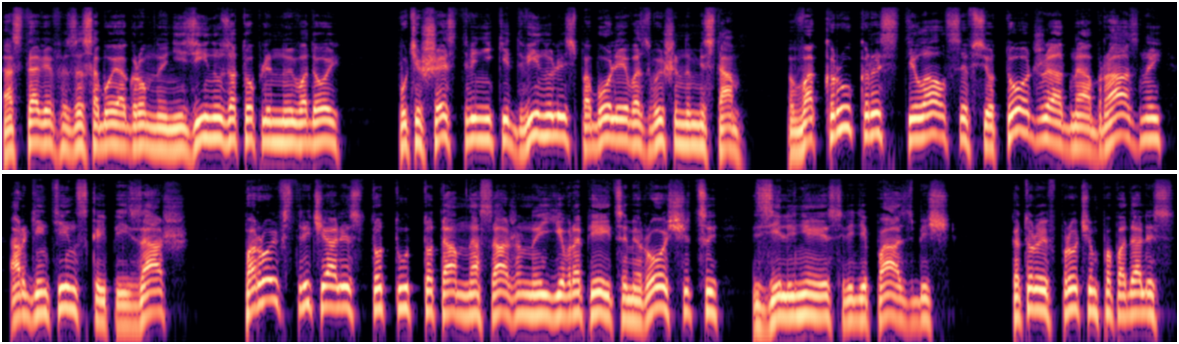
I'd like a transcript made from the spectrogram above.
Оставив за собой огромную низину, затопленную водой, путешественники двинулись по более возвышенным местам. Вокруг расстилался все тот же однообразный аргентинский пейзаж, порой встречались то тут, то там насаженные европейцами рощицы — зеленее среди пастбищ, которые, впрочем, попадались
